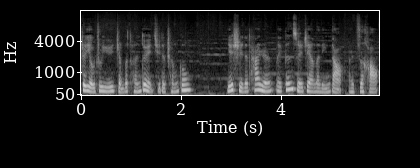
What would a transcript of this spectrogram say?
这有助于整个团队取得成功，也使得他人为跟随这样的领导而自豪。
